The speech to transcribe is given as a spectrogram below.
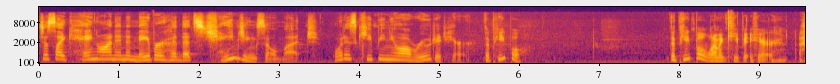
just like hang on in a neighborhood that's changing so much? What is keeping you all rooted here? The people. The people want to keep it here.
